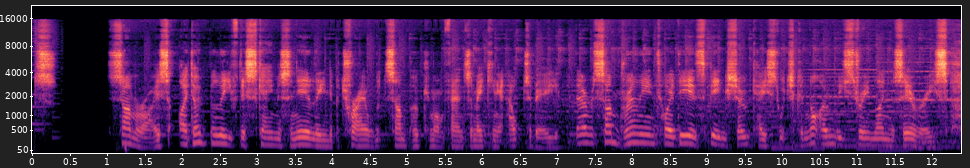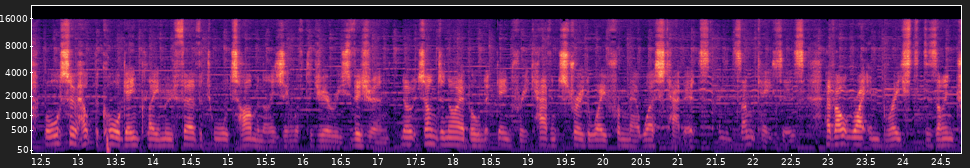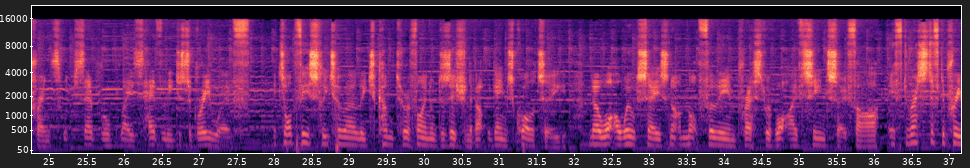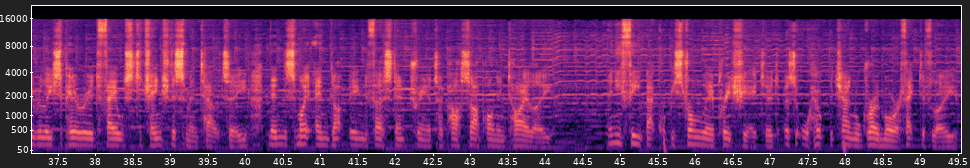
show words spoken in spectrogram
Summarise, I don't believe this game is nearly the betrayal that some Pokemon fans are making it out to be. There are some brilliant ideas being showcased which can not only streamline the series, but also help the core gameplay move further towards harmonising with Tajiri's vision. No, it's undeniable that Game Freak haven't strayed away from their worst habits, and in some cases, have outright embraced design trends which several players heavily disagree with. It's obviously too early to come to a final decision about the game's quality. No, what I will say is that I'm not fully impressed with what I've seen so far. If the rest of the pre-release period fails to change this mentality, then this might end up being the first entry that I pass up on entirely. Any feedback would be strongly appreciated as it will help the channel grow more effectively.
